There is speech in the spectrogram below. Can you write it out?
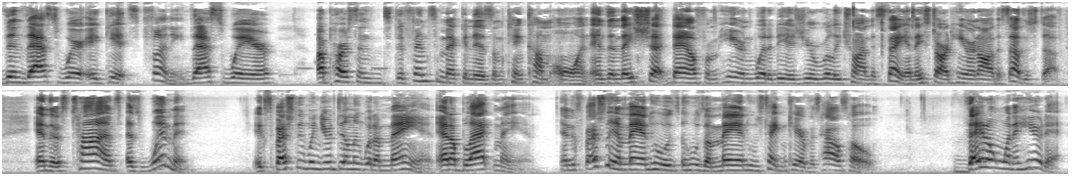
then that's where it gets funny. That's where a person's defense mechanism can come on and then they shut down from hearing what it is you're really trying to say and they start hearing all this other stuff. And there's times as women, especially when you're dealing with a man and a black man, and especially a man who is who's a man who's taking care of his household, they don't want to hear that.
